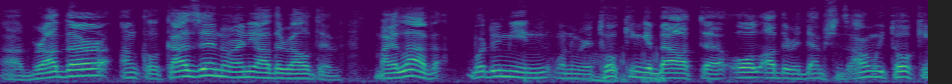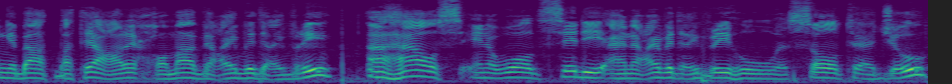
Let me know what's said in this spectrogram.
uh, brother, uncle, cousin, or any other relative. My love, what do you mean when we're talking about uh, all other redemptions? Aren't we talking about bate homa ve'avid ivri, a house in a walled city, and a ivri who was sold to a Jew?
